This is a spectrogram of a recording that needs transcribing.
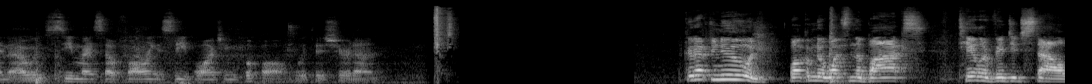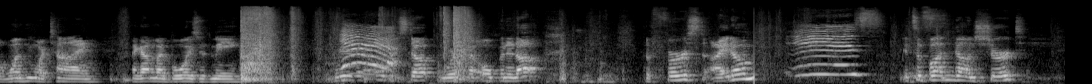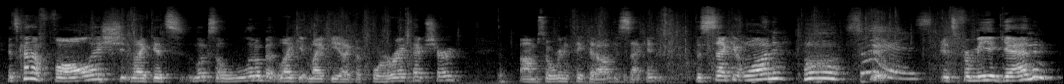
and I would see myself falling asleep watching football with this shirt on. Good afternoon. Welcome to What's in the Box. Tailor Vintage Style one more time. I got my boys with me. We're gonna open stuff. We're gonna open it up. The first item Is it's a button-down shirt. It's kind of fallish, like it's looks a little bit like it might be like a corduroy type shirt. Um, so we're gonna take that out in a second. The second one, oh, it's for me again,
